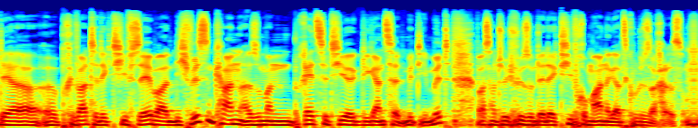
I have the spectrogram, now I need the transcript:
der äh, Privatdetektiv selber nicht wissen kann. Also man rätselt hier die ganze Zeit mit ihm mit, was natürlich für so einen Detektivroman eine ganz gute Sache ist.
